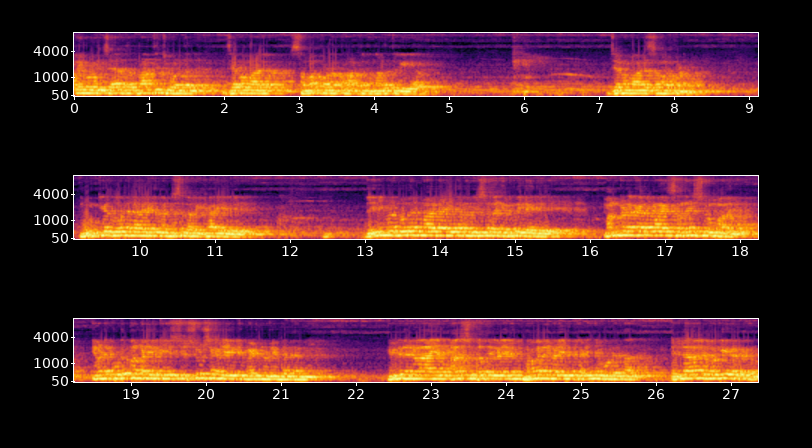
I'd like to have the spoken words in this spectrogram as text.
അവയോട് ചേർന്ന് പ്രാർത്ഥിച്ചുകൊണ്ട് ജപമാല സമർപ്പണ പ്രാർത്ഥന നടത്തുകയാണ്. ജപമാല സമർപ്പണം. മുഖ്യ ദൂതനായിരിക്കുന്ന വിശുദ്ധ മിഖായേൽ ദൈവദൂതന്മാരായിരിക്കുന്ന വിശുദ്ധ ഗബ്രിയേൽ മംഗളകരമായ സന്ദേശവുമായി ഞങ്ങളുടെ കുടുംബങ്ങളിലേക്ക് ശുശ്രൂഷകളിലേക്ക് എഴുന്നള്ളി വരങ്ങി വിവിധങ്ങളായ ആശുപത്രികളിലും ഭവനങ്ങളിലും കഴിഞ്ഞുകൂടുന്ന എല്ലാ രോഗികൾക്കും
